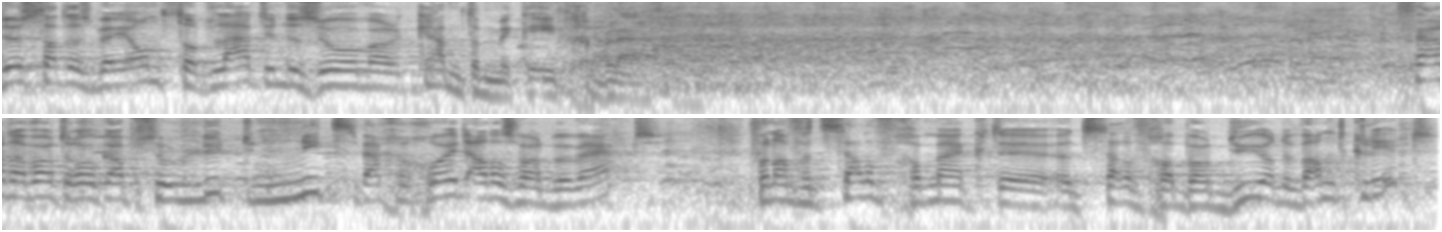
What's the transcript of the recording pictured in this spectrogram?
Dus dat is bij ons tot laat in de zomer krantenmek eten gebleven. Verder wordt er ook absoluut niets weggegooid. Alles wordt bewaard. Vanaf het zelfgemaakte, het zelfgeborduurde wandkleed...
